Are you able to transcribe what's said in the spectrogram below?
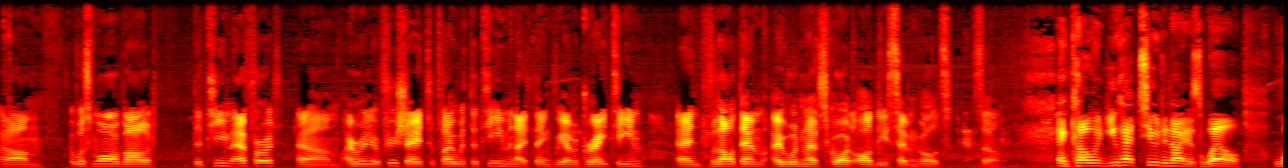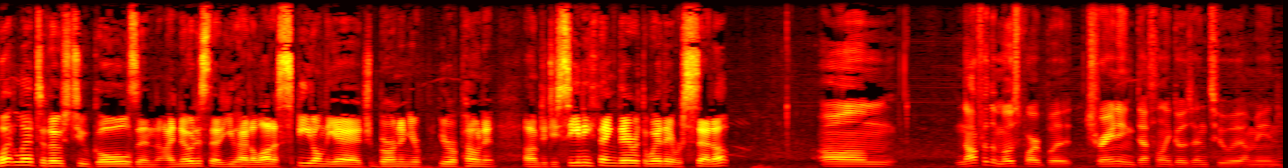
Um, it was more about the team effort. Um, I really appreciate to play with the team, and I think we have a great team. And without them, I wouldn't have scored all these seven goals. So, and Cohen, you had two tonight as well. What led to those two goals? And I noticed that you had a lot of speed on the edge, burning your your opponent. Um, did you see anything there with the way they were set up? Um, not for the most part, but training definitely goes into it. I mean,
